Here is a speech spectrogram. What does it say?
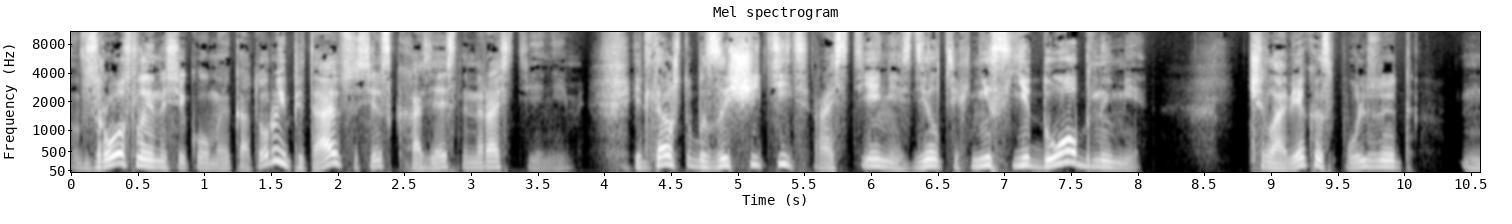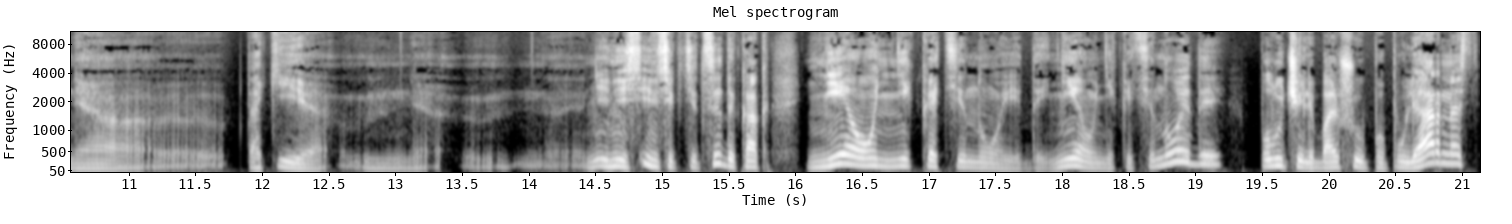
взрослые насекомые, которые питаются сельскохозяйственными растениями. И для того, чтобы защитить растения, сделать их несъедобными, человек использует Э, такие инсектициды, как неоникотиноиды. Неоникотиноиды получили большую популярность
